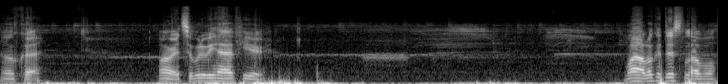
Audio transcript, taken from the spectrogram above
Okay. Alright, so what do we have here? Wow, look at this level.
